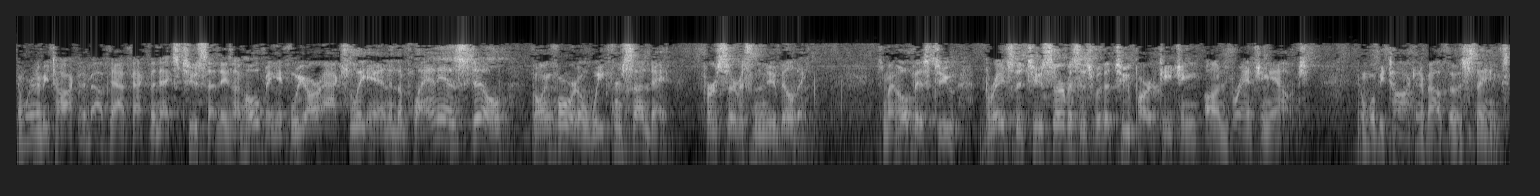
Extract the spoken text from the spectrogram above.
And we're going to be talking about that. In fact, the next two Sundays, I'm hoping if we are actually in, and the plan is still going forward a week from Sunday, first service in the new building. So my hope is to bridge the two services with a two-part teaching on branching out. And we'll be talking about those things.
